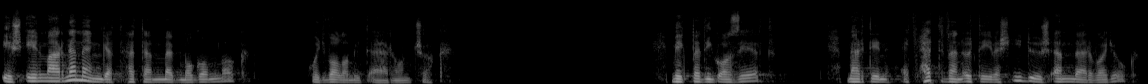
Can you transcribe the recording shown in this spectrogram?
és én már nem engedhetem meg magamnak, hogy valamit elrontsak. Mégpedig azért, mert én egy 75 éves idős ember vagyok,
